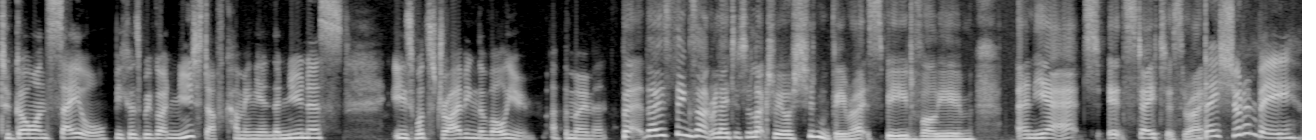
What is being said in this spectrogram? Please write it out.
to go on sale because we've got new stuff coming in. The newness is what's driving the volume at the moment. But those things aren't related to luxury or shouldn't be, right? Speed, volume, and yet it's status, right? They shouldn't be,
